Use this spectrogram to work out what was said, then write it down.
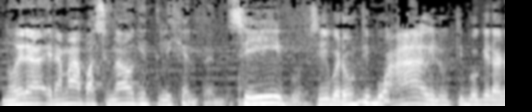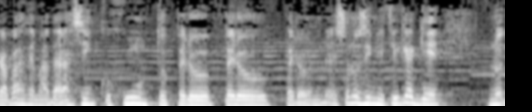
no era, era más apasionado que inteligente. Sí, pues, sí, pero era un tipo Mm. hábil, un tipo que era capaz de matar a cinco juntos, pero, pero, pero eso no significa que no,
